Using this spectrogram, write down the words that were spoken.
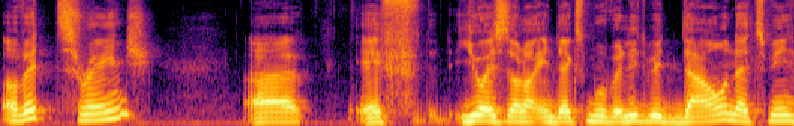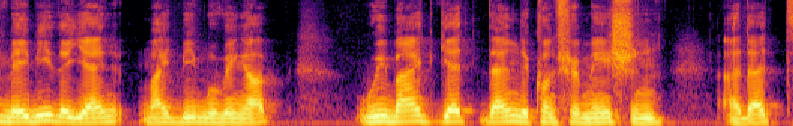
of its range. Uh, if US dollar index move a little bit down, that means maybe the yen might be moving up. We might get then the confirmation uh, that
